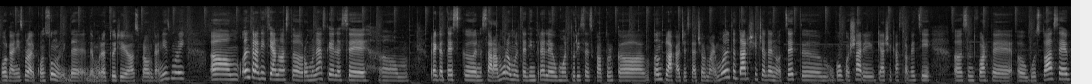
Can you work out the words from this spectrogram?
organismului, al consumului de, de murături asupra organismului. Um, în tradiția noastră românească, ele se um, pregătesc în saramură, multe dintre ele mărturisesc faptul că îmi plac acestea cel mai mult, dar și cele noțet, gogoșarii, chiar și castraveții uh, sunt foarte uh, gustoase.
